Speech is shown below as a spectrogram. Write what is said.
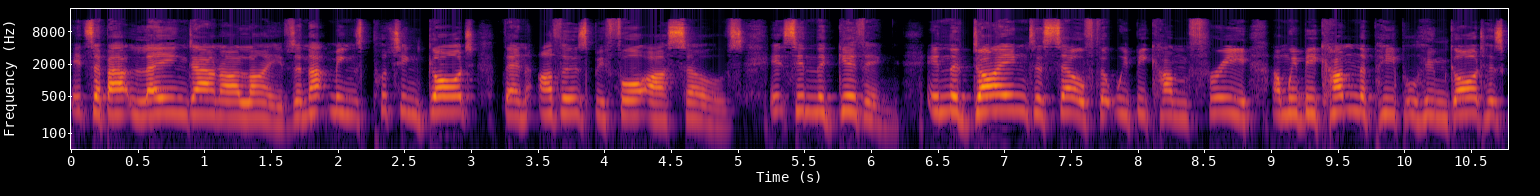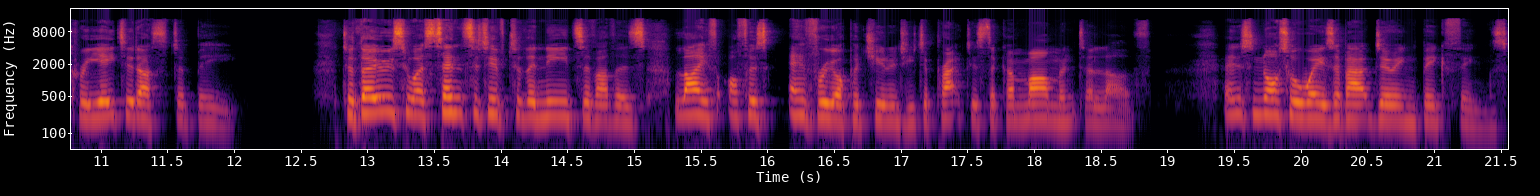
It's about laying down our lives, and that means putting God, then others before ourselves. It's in the giving, in the dying to self that we become free and we become the people whom God has created us to be. To those who are sensitive to the needs of others, life offers every opportunity to practice the commandment to love. And it's not always about doing big things.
